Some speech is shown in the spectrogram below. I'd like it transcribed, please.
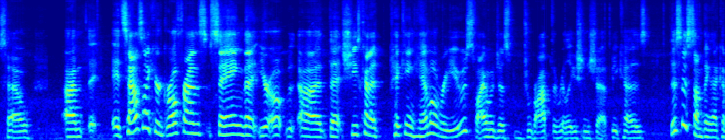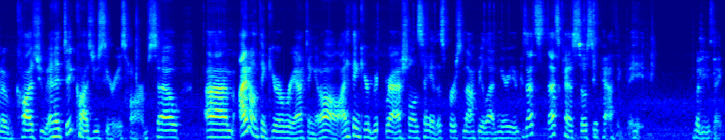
So um, it, it sounds like your girlfriend's saying that you're uh, that she's kind of picking him over you. So I would just drop the relationship because this is something that could have caused you, and it did cause you serious harm. So um, I don't think you're reacting at all. I think you're rational in saying this person not be allowed near you because that's that's kind of sociopathic behavior. What do you think?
